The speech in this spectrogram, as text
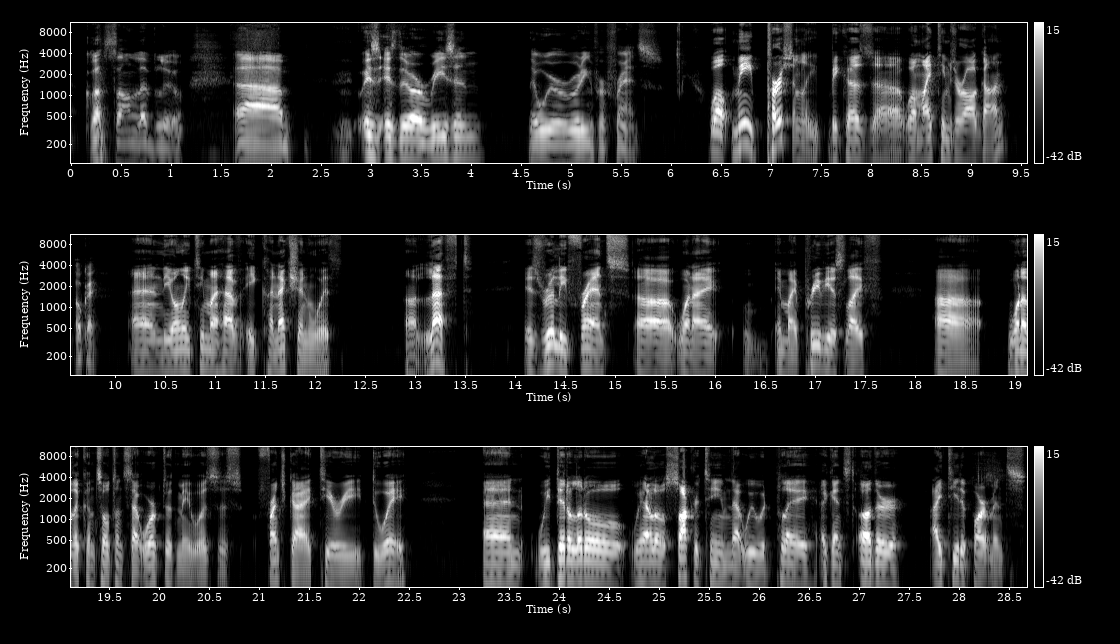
Croissant Le Bleu. Um, is is there a reason that we were rooting for France? well, me personally, because uh, well, my teams are all gone, Okay. and the only team I have a connection with uh, left is really France. Uh, when I in my previous life, uh, one of the consultants that worked with me was this French guy Thierry Douay, and we did a little. We had a little soccer team that we would play against other IT departments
